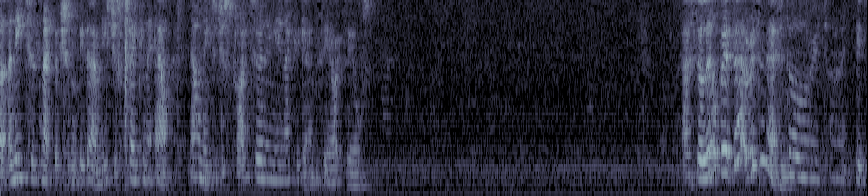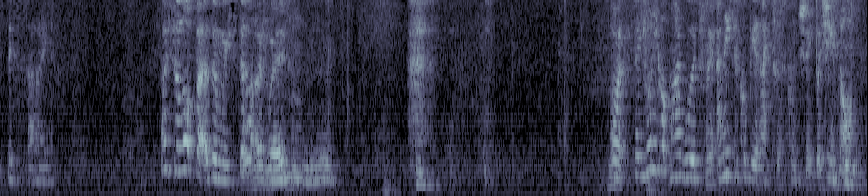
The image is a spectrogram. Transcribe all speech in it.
uh, Anita's neck that shouldn't be there, and he's just taken it out. Now, Anita, just try turning your neck again, see how it feels. That's a little bit better, isn't it? Story time. It's this side. That's a lot better than we started with. All right, you've only got my word for it. Anita could be an actress, couldn't she? But she's not.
